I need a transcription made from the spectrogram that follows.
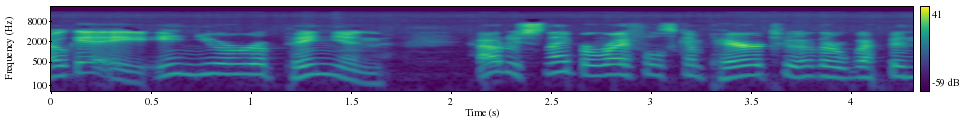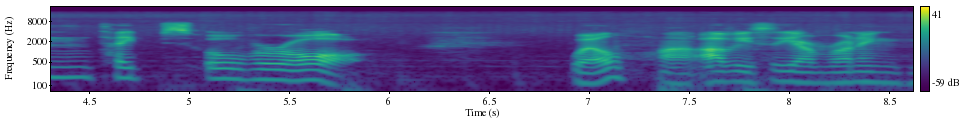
Okay, in your opinion, how do sniper rifles compare to other weapon types overall? Well, uh, obviously I'm running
